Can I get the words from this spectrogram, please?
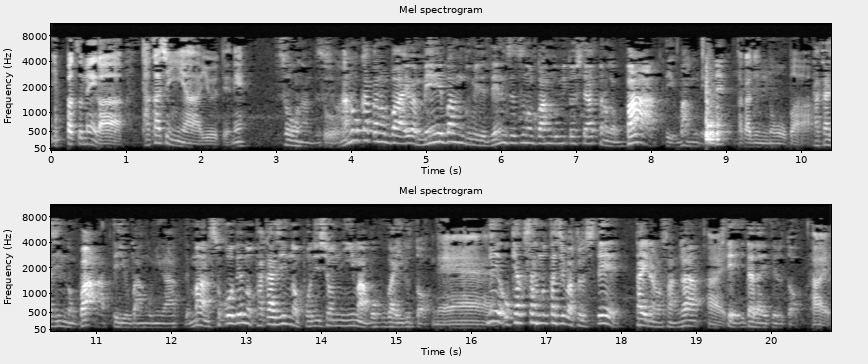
一発目が、高人や言うてね。そうなんですよ。あの方の場合は名番組で伝説の番組としてあったのがバーっていう番組ですね。高人ノーバー。高人のバーっていう番組があって、まあそこでの高人のポジションに今僕がいると。ねえ。で、お客さんの立場として平野さんがはい来ていただいてると。はい。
